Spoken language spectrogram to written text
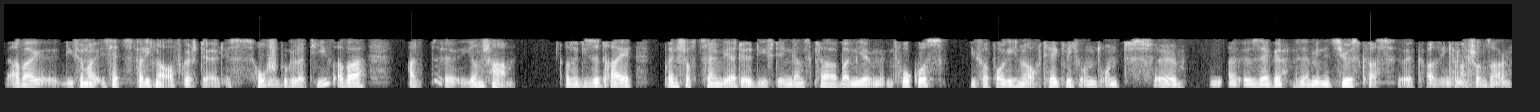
aber die Firma ist jetzt völlig neu aufgestellt, ist hochspekulativ, aber hat äh, ihren Charme. Also diese drei Brennstoffzellenwerte, die stehen ganz klar bei mir im, im Fokus. Die verfolge ich nur auch täglich und, und äh, sehr, sehr minutiös quasi, quasi, kann man schon sagen.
